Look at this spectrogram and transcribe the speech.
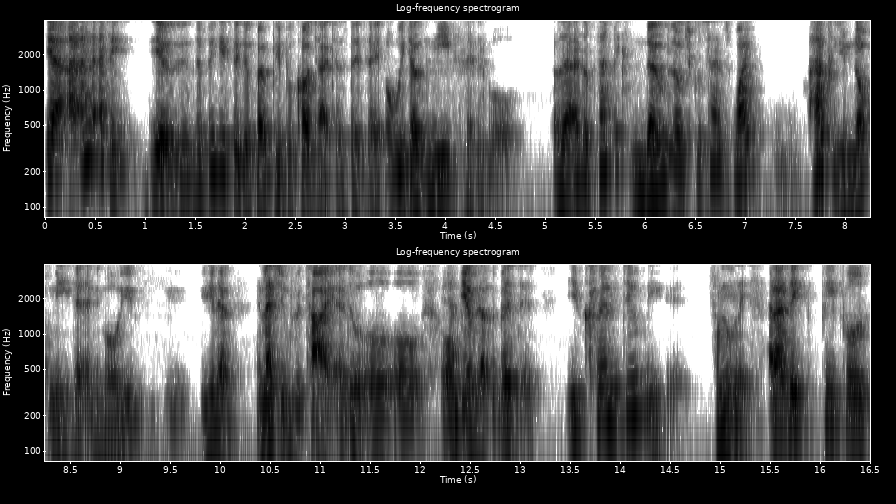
Yeah, and I think you know the- biggest thing that when people contact us, they say, "Oh, we don't need it anymore." That, that makes no logical sense. Why? How can you not need it anymore? You, you, you know, unless you've retired or or, or, or given up the business, you clearly do need it fully. Mm. And I think people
